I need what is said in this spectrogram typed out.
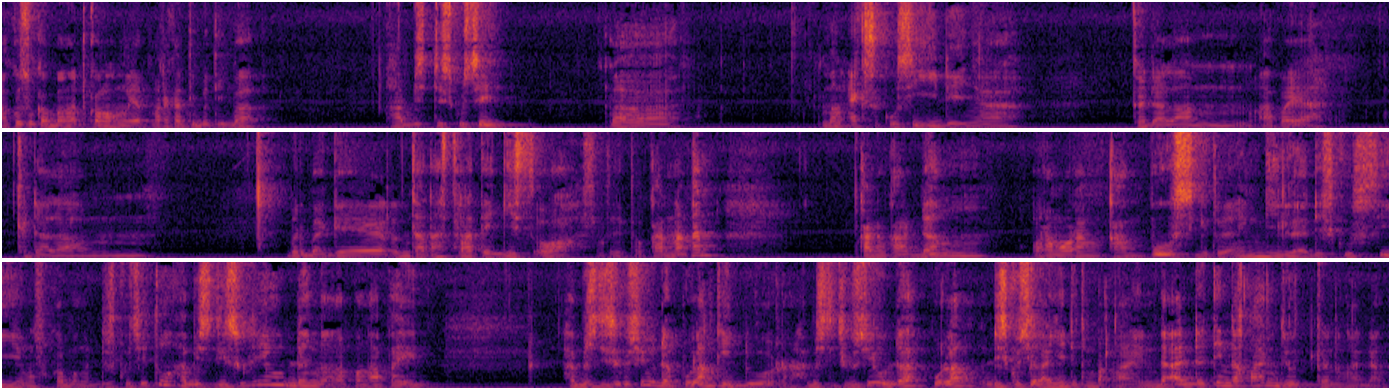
aku suka banget kalau ngelihat mereka tiba-tiba habis diskusi uh, mengeksekusi idenya ke dalam apa ya ke dalam berbagai rencana strategis. Wah seperti itu. Karena kan kadang-kadang orang-orang kampus gitu ya yang gila diskusi yang suka banget diskusi itu habis diskusi udah nggak ngapa-ngapain. Habis diskusi udah pulang tidur habis diskusi udah pulang diskusi lagi di tempat lain. Nggak ada tindak lanjut kadang-kadang.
